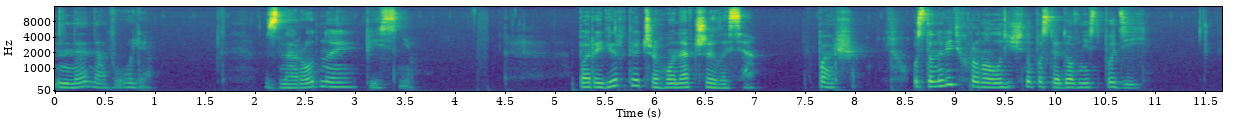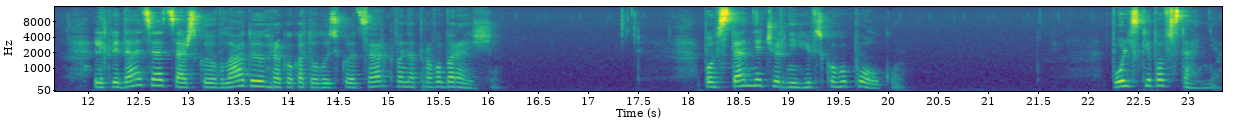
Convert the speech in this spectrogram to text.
не на волі. З народної пісні. Перевірте, чого навчилися. Перше. Установіть хронологічну послідовність подій. Ліквідація царською владою греко-католицької церкви на правобережжі. Повстання Чернігівського полку. Польське повстання.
